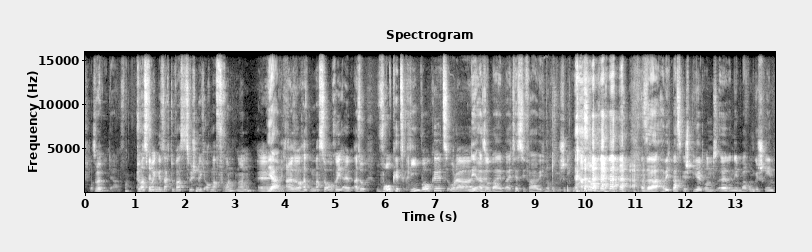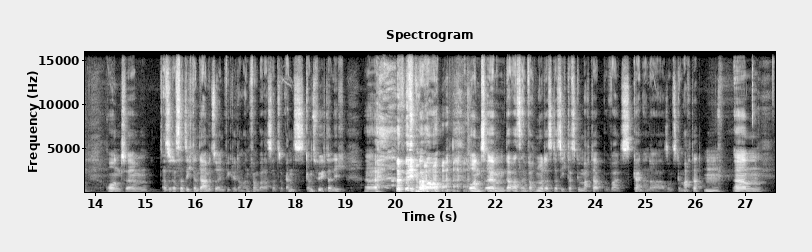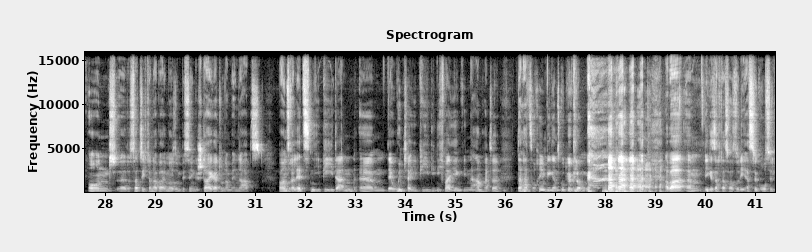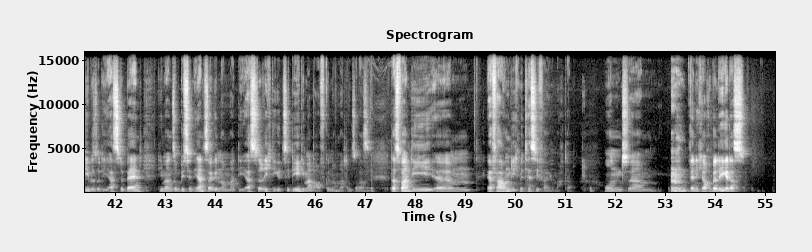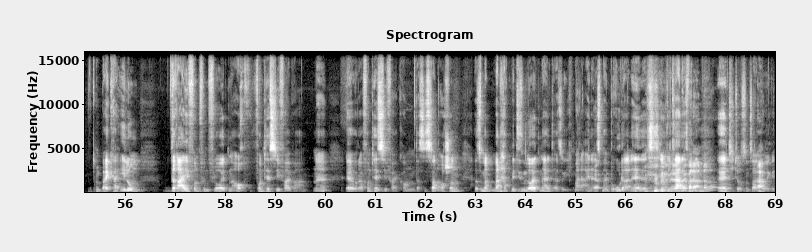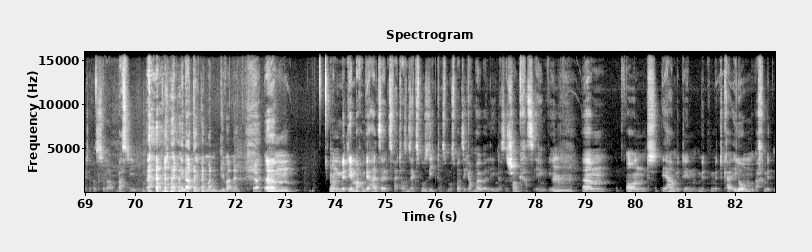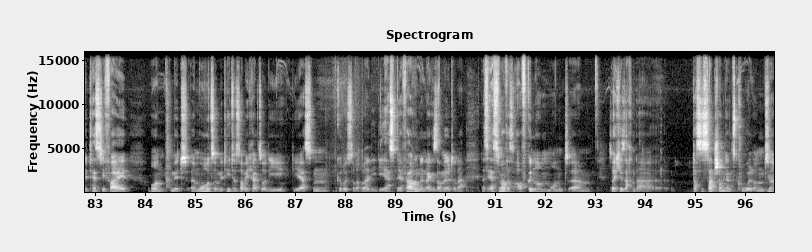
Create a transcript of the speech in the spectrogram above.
das war der Anfang. Du hast vorhin gesagt, du warst zwischendurch auch mal Frontmann. Äh, Ja, richtig. Also hast, machst du auch äh, also Vocals, Clean Vocals oder? Nee, äh, also bei, bei Testify habe ich noch rumgeschrien. Achso, okay. Also da habe ich Bass gespielt und äh, nebenbei rumgeschrien. Und ähm, also das hat sich dann damit so entwickelt. Am Anfang war das halt so ganz, ganz fürchterlich, äh, würde ich mal behaupten. Und ähm, da war es einfach nur, dass, dass ich das gemacht habe, weil es kein anderer sonst gemacht hat. Ähm, und äh, das hat sich dann aber immer so ein bisschen gesteigert und am Ende hat es bei unserer letzten EP dann, ähm, der Winter EP, die nicht mal irgendwie einen Namen hatte, dann hat es auch irgendwie ganz gut geklungen. aber ähm, wie gesagt, das war so die erste große Liebe, so die erste Band, die man so ein bisschen ernster genommen hat, die erste richtige CD, die man aufgenommen hat und sowas. Das waren die ähm, Erfahrungen, die ich mit Testify gemacht habe. Und ähm, wenn ich auch überlege, dass bei Kaelum drei von fünf Leuten auch von Testify waren, ne? Äh, oder von Testify kommen. Das ist dann auch schon, also man, man hat mit diesen Leuten halt, also ich meine, einer Ja. ist mein Bruder, ne? Das ist irgendwie klar, Wer dass war der andere? Äh, Titus, unser Ah. anderer Gitarrist oder Basti, je nachdem, wie man ihn lieber nennt. Ja. Ähm, und mit dem machen wir halt seit 2006 Musik. Das muss man sich auch mal überlegen. Das ist schon krass irgendwie. Ähm, und ja, mit den, mit, mit Kailum, ach, mit, mit Testify und mit äh, Moritz und mit Titus habe ich halt so die, die ersten größeren oder die, die ersten Erfahrungen dann da gesammelt oder das erste Mal was aufgenommen und ähm, solche Sachen da. Das ist dann schon ganz cool. Und äh,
